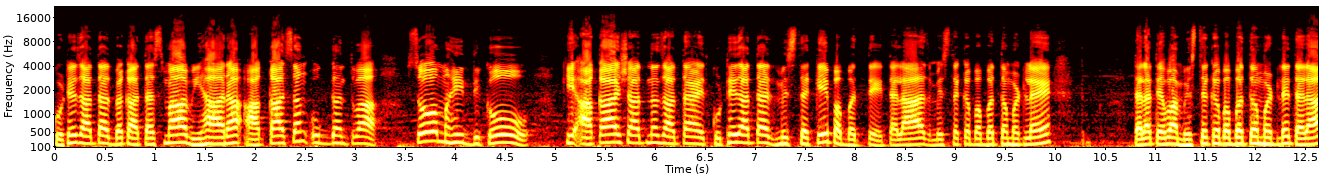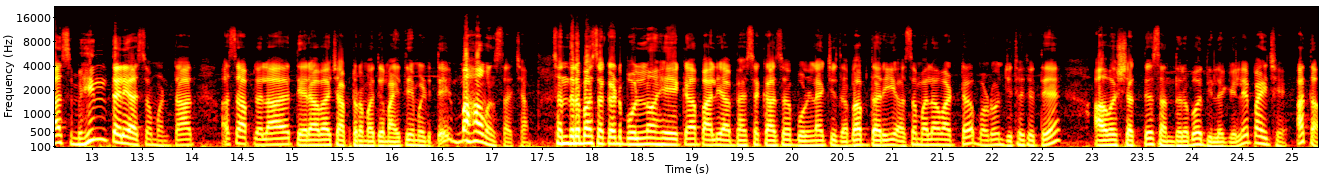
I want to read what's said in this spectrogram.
कुठे जातात? बघा तस्मा विहारा आकाशंग उगंत्वा सो महिदिको की आकाशातनं जात आहेत कुठे जातात? मिस्तके पबत्ते. त्याला आज मिस्तक पबत्त म्हटलंय. त्याला तेव्हा मिस्तक म्हटले त्याला स्मिहिंतले असं म्हणतात असं आपल्याला तेराव्या चॅप्टरमध्ये माहिती मिळते महावंसाच्या संदर्भासकट बोलणं हे एका पाली अभ्यासकाचं बोलण्याची जबाबदारी असं मला वाटतं म्हणून जिथे तिथे आवश्यक ते संदर्भ दिले गेले पाहिजे. आता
